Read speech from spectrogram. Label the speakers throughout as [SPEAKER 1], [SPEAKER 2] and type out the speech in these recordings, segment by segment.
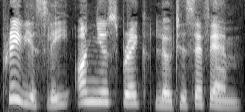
[SPEAKER 1] Previously on Newsbreak, Lotus FM.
